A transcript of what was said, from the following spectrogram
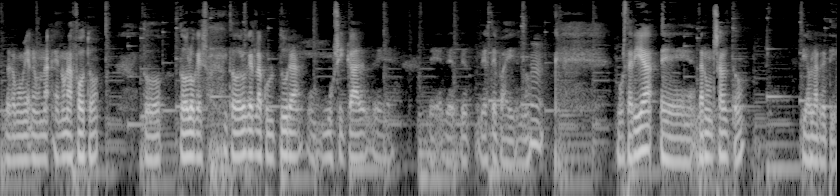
reflejas muy bien en una, en una foto todo, todo lo que es todo lo que es la cultura musical de, de- de- de- de este país. ¿no? Mm. Me gustaría eh, dar un salto y hablar de ti.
